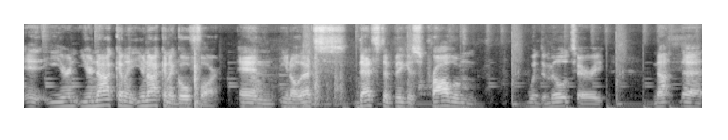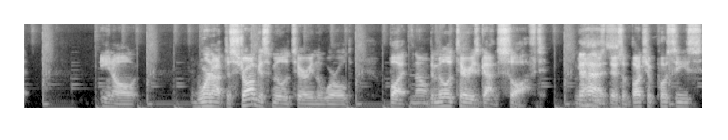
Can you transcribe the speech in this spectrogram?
it, you're you're not gonna you're not gonna go far. And you know that's that's the biggest problem with the military. Not that you know we're not the strongest military in the world, but No. the military has gotten soft. You It know, has. There's, there's a bunch of pussies,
